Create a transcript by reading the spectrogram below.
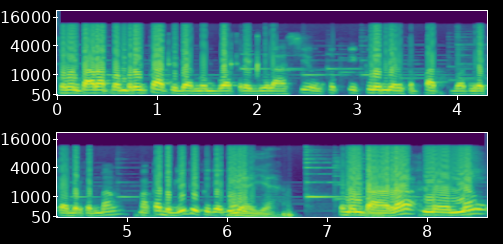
sementara pemerintah tidak membuat regulasi untuk iklim yang tepat buat mereka berkembang, maka begitu Iya, kejadian. iya. Sementara memang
